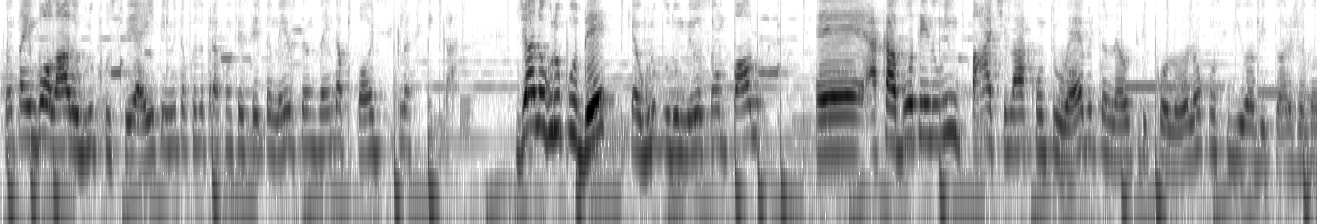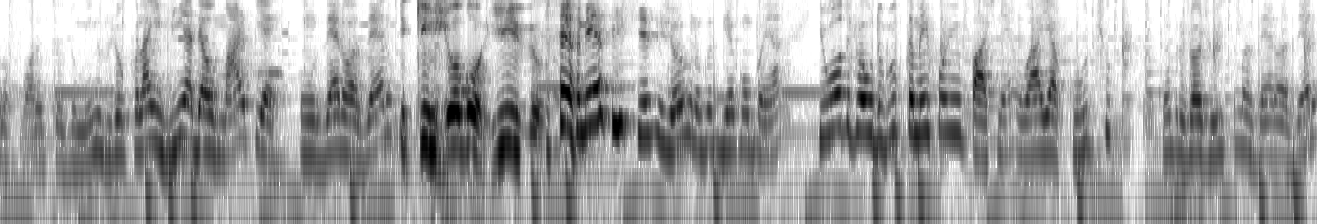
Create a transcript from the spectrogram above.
Então tá embolado o grupo C aí, tem muita coisa pra acontecer também, o Santos ainda pode se classificar. Já no grupo D, que é o grupo do meu São Paulo, é, acabou tendo um empate lá contra o Everton, né? O tricolor não conseguiu a vitória jogando fora dos seus domínios. O jogo foi lá em Vinha Del Mar, Pierre, um 0 a 0 E que jogo horrível. Eu nem assisti esse jogo, não consegui acompanhar. E o outro jogo do grupo também foi um empate, né? O Ayacucho contra o Jorge Wilstermann 0 a 0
